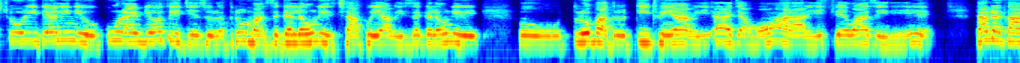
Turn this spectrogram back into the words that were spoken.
story telling တွေကိုကိုယ်တိုင်ပြောစေခြင်းဆိုတော့သူတို့မှာစကားလုံးတွေချဖွေရပြီစကားလုံးတွေဟိုသူတို့ဘာသူတို့တီထွင်ရပြီအဲ့ဒါကြောင့်ဝေါ်ဟာရတွေကျွဲဝစေတယ်တဲ့။ နောက်တစ်ခါ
